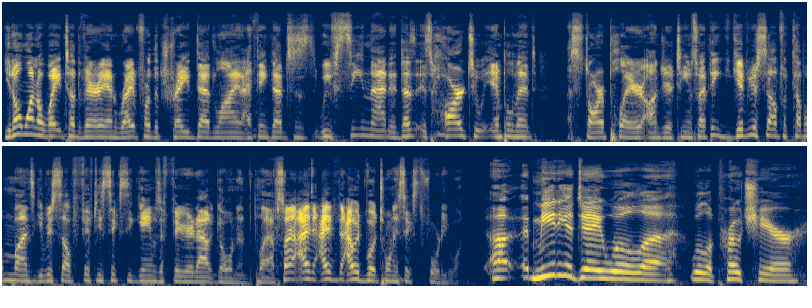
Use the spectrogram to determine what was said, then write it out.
You don't want to wait till the very end, right for the trade deadline. I think that's just we've seen that it does. It's hard to implement a star player onto your team. So I think you give yourself a couple months, give yourself 50, 60 games to figure it out going into the playoffs. So I I, I would vote 26 to 41. Uh, Media Day will uh, will approach here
